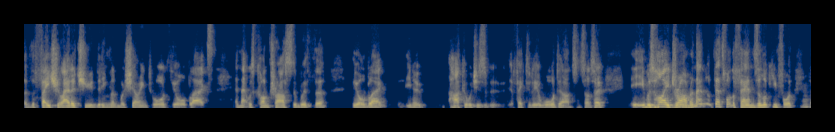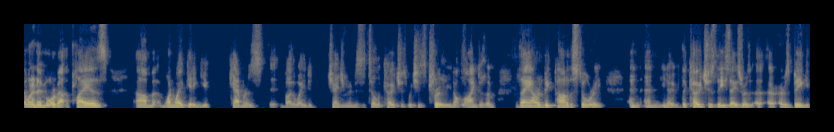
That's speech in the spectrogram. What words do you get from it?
of the facial attitude that England was showing towards the All Blacks, and that was contrasted with the the All Black you know haka, which is effectively a war dance and so on. So it was high drama, and that, that's what the fans are looking for. They want to know more about the players. Um, one way of getting your cameras, uh, by the way, into changing rooms to tell the coaches, which is true. You're not lying to them. They are a big part of the story, and and you know the coaches these days are, are, are as big,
